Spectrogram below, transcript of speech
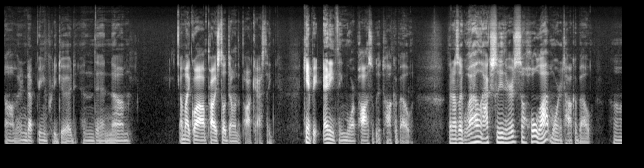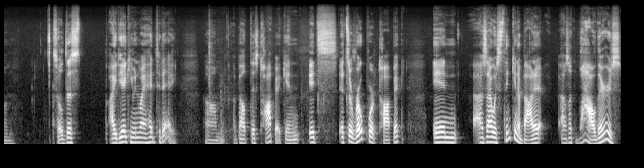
Um, it ended up being pretty good. And then um, I'm like, well, I'm probably still done with the podcast. Like, can't be anything more possible to talk about. Then I was like, well, actually, there's a whole lot more to talk about. Um, so this idea came in my head today um, about this topic, and it's it's a rope work topic. And as I was thinking about it, I was like, wow, there's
